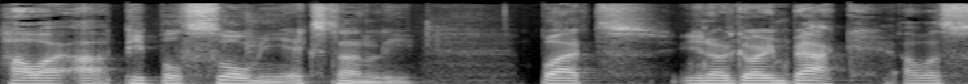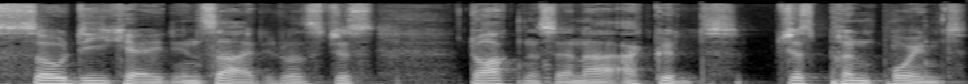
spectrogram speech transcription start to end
how I, uh, people saw me externally. But, you know, going back, I was so decayed inside. It was just darkness, and I, I could just pinpoint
